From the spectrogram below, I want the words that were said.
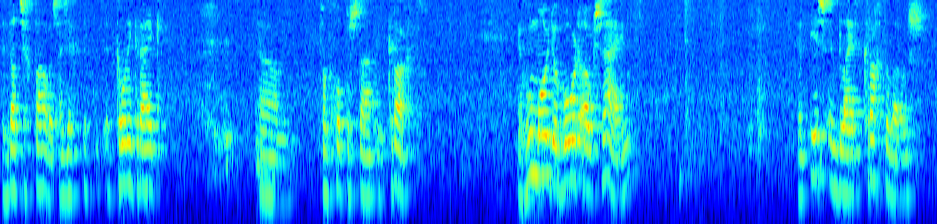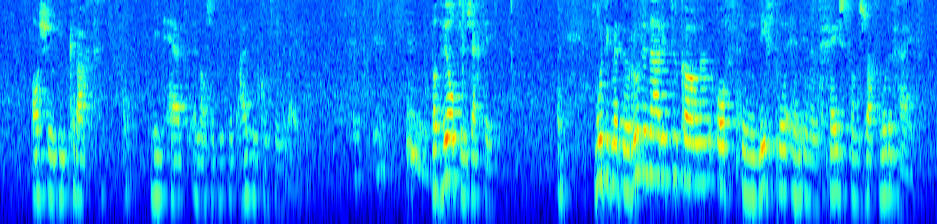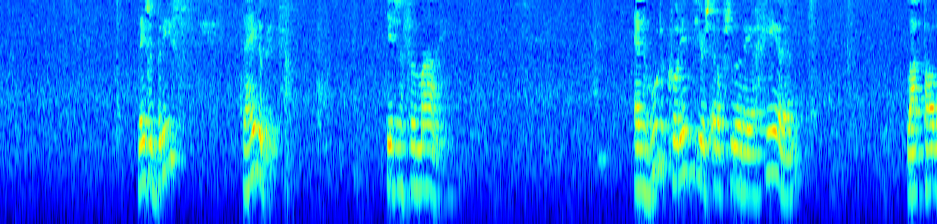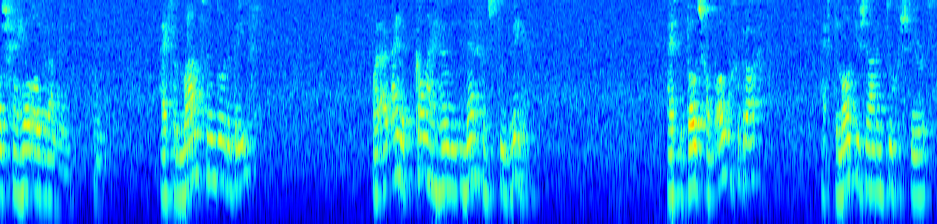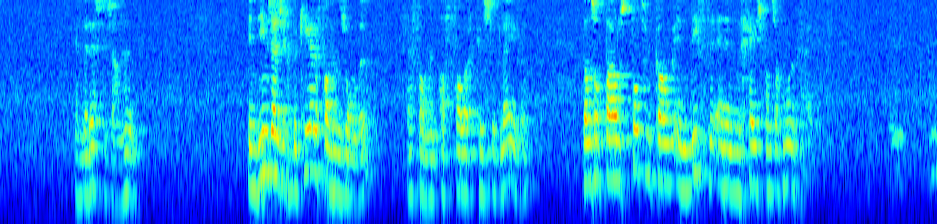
En dat zegt Paulus. Hij zegt, het, koninkrijk um, van God bestaat in kracht. En hoe mooi de woorden ook zijn, het is en blijft krachteloos als je die kracht niet hebt en als het niet tot uiting komt in je leven. Wat wilt u, zegt hij. Moet ik met de roede naar u toe komen of in liefde en in een geest van zachtmoedigheid? Deze brief, de hele brief, is een vermaning. En hoe de Corinthiërs erop zullen reageren, laat Paulus geheel over aan hen. Hij vermaant hun door de brief, maar uiteindelijk kan hij hun nergens toe dwingen. Hij heeft de boodschap overgebracht, hij heeft Timotheus naar hem toegestuurd en de rest is aan hun. Indien zij zich bekeren van hun zonde, van hun afvallig christelijk leven, dan zal Paulus tot hen komen in liefde en in een geest van zachtmoedigheid.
